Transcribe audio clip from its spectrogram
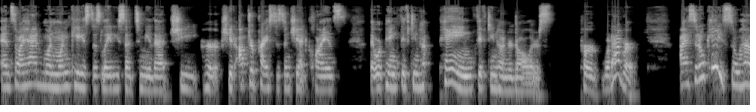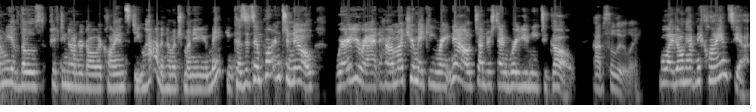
And so i had one one case this lady said to me that she her she had upped her prices and she had clients that were paying 15 paying $1500 per whatever. I said okay so how many of those $1500 clients do you have and how much money are you making? Because it's important to know where you're at how much you're making right now to understand where you need to go. Absolutely. Well i don't have any clients yet.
